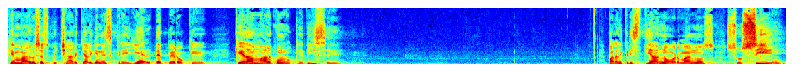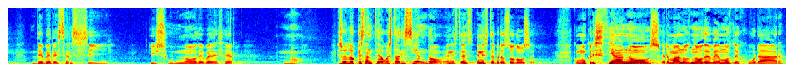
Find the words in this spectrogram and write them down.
Qué malo es escuchar que alguien es creyente, pero que queda mal con lo que dice. Para el cristiano, hermanos, su sí debe de ser sí y su no debe de ser no. Eso es lo que Santiago está diciendo en este, en este verso 12. Como cristianos, hermanos, no debemos de jurar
